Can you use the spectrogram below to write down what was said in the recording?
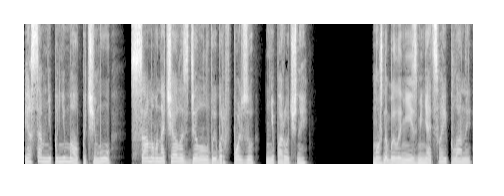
Я сам не понимал, почему с самого начала сделал выбор в пользу непорочной. Можно было не изменять свои планы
